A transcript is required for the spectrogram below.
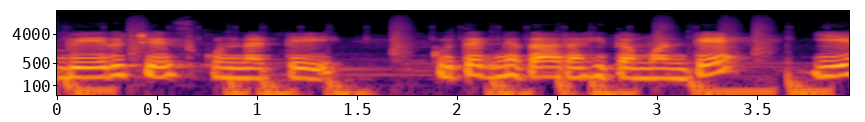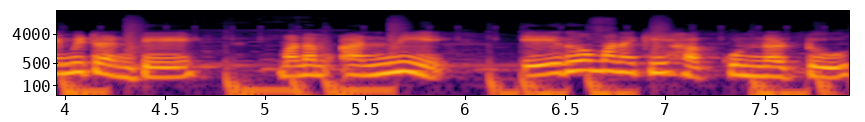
వేరు చేసుకున్నట్టే. కృతజ్ఞత రహితం అంటే ఏమిటంటే మనం అన్నీ ఏదో మనకి హక్కున్నట్టు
